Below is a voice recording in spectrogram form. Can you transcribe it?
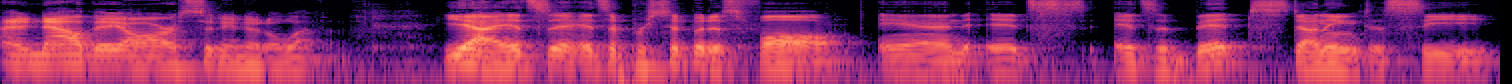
and now they are sitting at eleventh. Yeah, it's a, it's a precipitous fall, and it's it's a bit stunning to see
